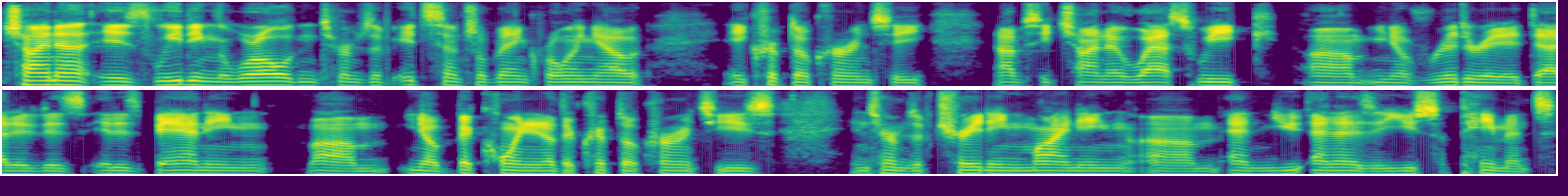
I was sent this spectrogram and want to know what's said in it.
China is leading the world in terms of its central bank rolling out a cryptocurrency. And obviously, China last week, um, you know, reiterated that it is it is banning, um, you know, Bitcoin and other cryptocurrencies in terms of trading, mining, um, and and as a use of payments.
